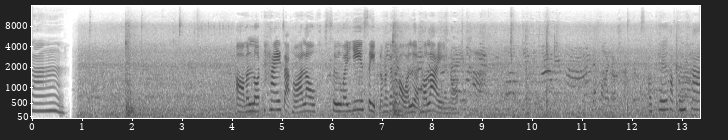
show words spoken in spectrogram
จ้า อ๋อ มันลดให้จากเพราะว่าเราซื้อไว้ 20 แล้วมันก็จะบอกว่าเหลือเท่าไหร่อะเนาะใช่ค่ะเรียบร้อยแล้วค่ะ โอเค ขอบคุณค่ะ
